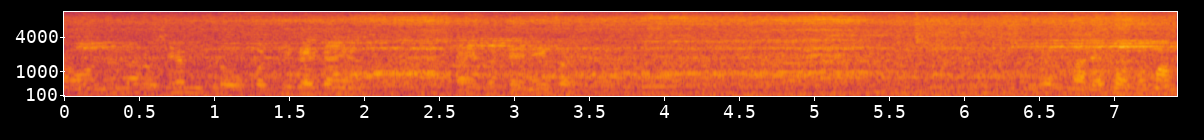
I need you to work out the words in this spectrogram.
આવો નજારો છે મિત્રો ઉપરથી કાંઈ કાંઈ કાંઈ ઘટે નહીં ભાઈ. સુરતમાં રહેતા તમામ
